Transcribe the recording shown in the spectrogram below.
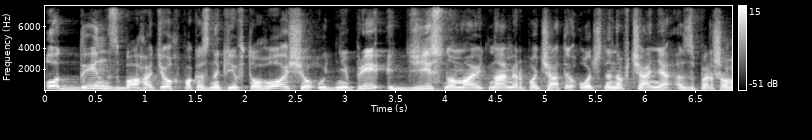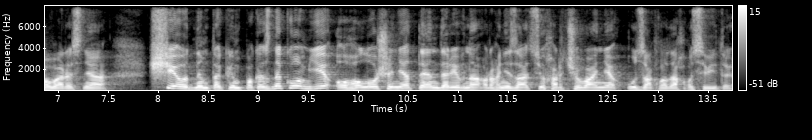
один з багатьох показників того, що у Дніпрі дійсно мають намір почати очне навчання з 1 вересня. Ще одним таким показником є оголошення тендерів на організацію харчування у закладах освіти.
